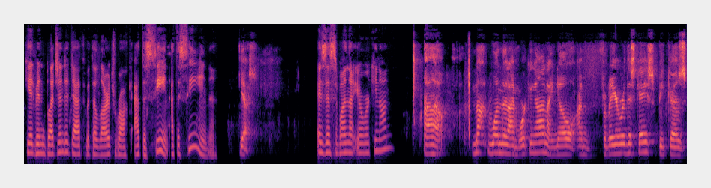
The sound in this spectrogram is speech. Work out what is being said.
He had been bludgeoned to death with a large rock at the scene. At the scene. yes. Is this one that you're working on? Uh, not one that I'm working on. I know I'm familiar with this case because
